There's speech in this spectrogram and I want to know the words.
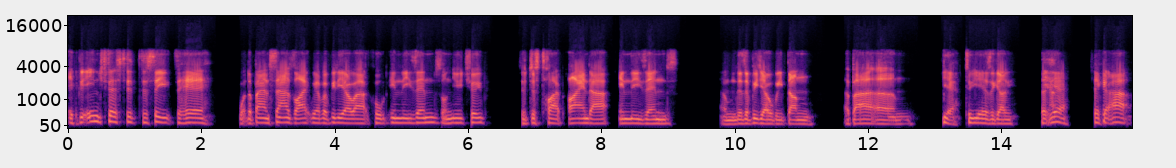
if you're interested to see to hear what the band sounds like, we have a video out called "In These Ends" on YouTube. So just type "Ironed Out in these ends." Um, there's a video we've done about um yeah two years ago. But Yeah. yeah, check it out.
